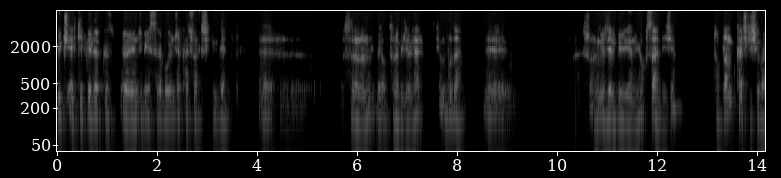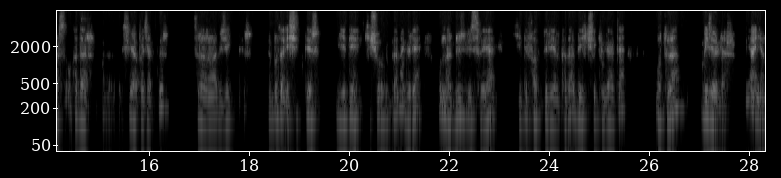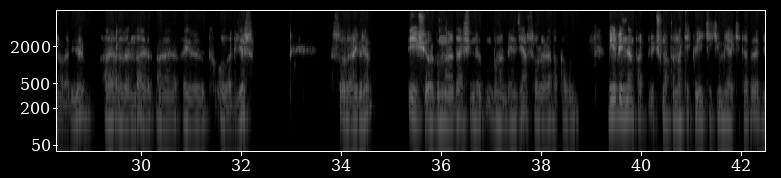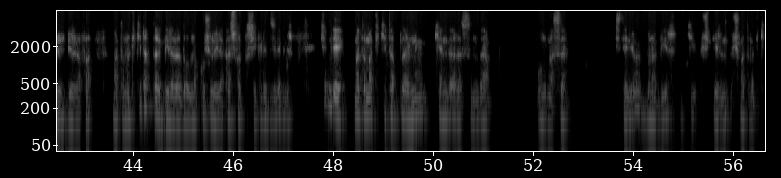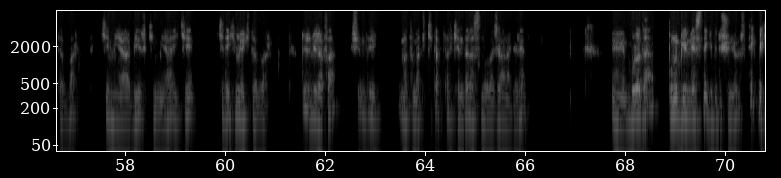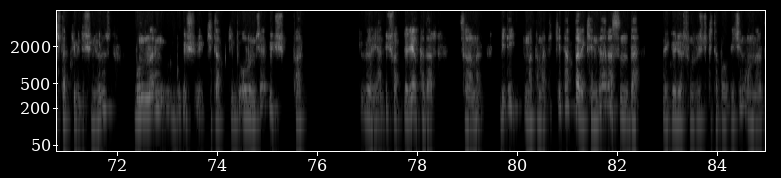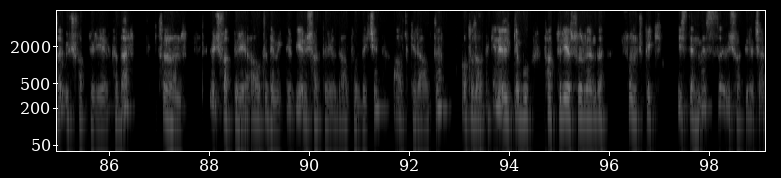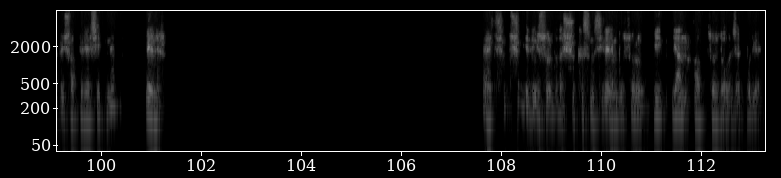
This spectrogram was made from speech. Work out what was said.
üç erkek ve dört kız öğrenci bir sıra boyunca kaç farklı şekilde e, sıralanır ve oturabilirler? Şimdi burada e, sorunun özel bir yanı yok. Sadece toplam kaç kişi varsa o kadar e, şey yapacaktır. Sıralanabilecektir. Ve buradan eşittir 7 kişi olduklarına göre bunlar düz bir sıraya 7 faktöriyel kadar değişik şekillerde oturabilirler. Yan yana olabilir. Aralarında ayrı- ayrı- ayrılık olabilir. Sorulara göre değişiyor bunlar da. Şimdi buna benzeyen sorulara bakalım. Birbirinden farklı 3 matematik ve 2 kimya kitabı düz bir rafa. Matematik kitapları bir arada olmak koşuluyla kaç farklı şekilde dizilebilir? Şimdi matematik kitaplarının kendi arasında olması isteniyor. Buna 1, 2, 3 diyelim 3 matematik kitabı var. Kimya 1, kimya 2, 2 de kimya kitabı var. Düz bir rafa. Şimdi matematik kitapları kendi arasında olacağına göre e, burada bunu bir nesne gibi düşünüyoruz. Tek bir kitap gibi düşünüyoruz. Bunların bu üç kitap gibi olunca üç farklı yani üç faktöriyel kadar sıralanır. Bir de matematik kitapları kendi arasında e, görüyorsunuz üç kitap olduğu için onları da üç faktöriyel kadar sıralanır. 3 faktöriyel 6 demektir. Diğer 3 faktöriyel de 6 olduğu için 6 kere 6 36. Genellikle bu faktöriyel sorularında sonuç pek istenmez. 3 faktöriyel çarpı 3 faktöriyel şeklinde verilir. Evet, şu yedinci soruda da şu kısmı silelim. Bu soru bir yan alt soruda olacak buraya.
